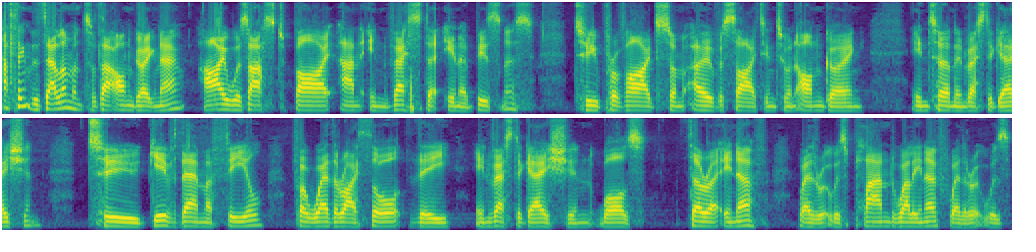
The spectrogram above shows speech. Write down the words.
I think there's elements of that ongoing now. I was asked by an investor in a business to provide some oversight into an ongoing internal investigation to give them a feel for whether I thought the investigation was thorough enough, whether it was planned well enough, whether it was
